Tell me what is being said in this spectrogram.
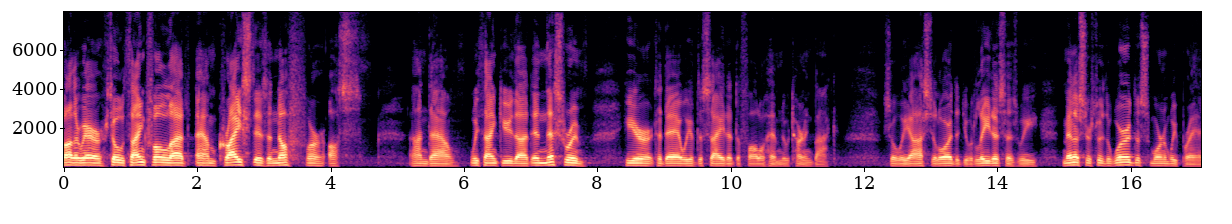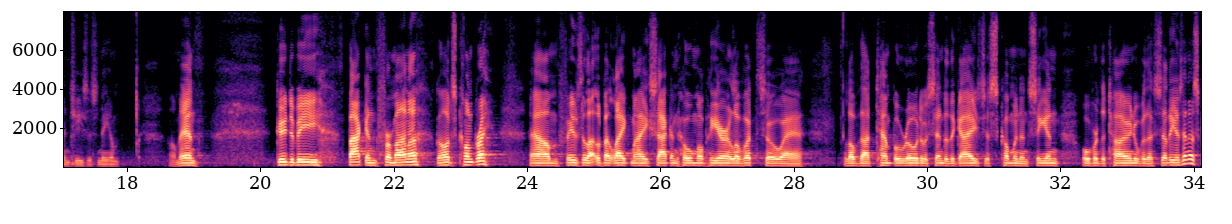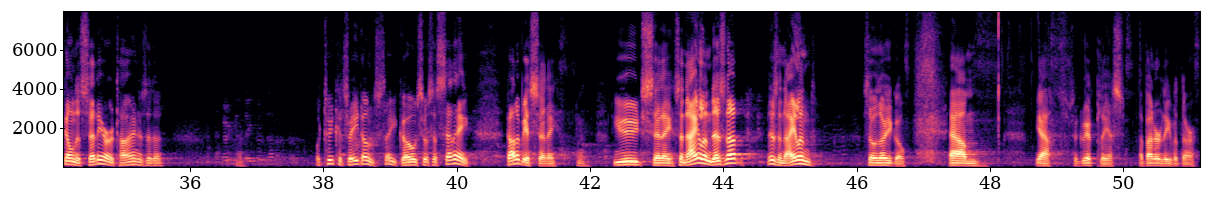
Father, we're so thankful that um, Christ is enough for us. And uh, we thank you that in this room here today we have decided to follow him, no turning back. So we ask you, Lord, that you would lead us as we minister through the word this morning, we pray in Jesus' name. Amen. Good to be back in Fermanagh, God's country. Um, feels a little bit like my second home up here. I love it. So, uh, love that tempo road. I was saying to the guys just coming and seeing over the town, over the city. Is in the city or a town? Is it a. Oh, two cathedrals. There you go. So it's a city. Got to be a city. Huge city. It's an island, isn't it? There's an island. So there you go. Um, yeah, it's a great place. I better leave it there.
